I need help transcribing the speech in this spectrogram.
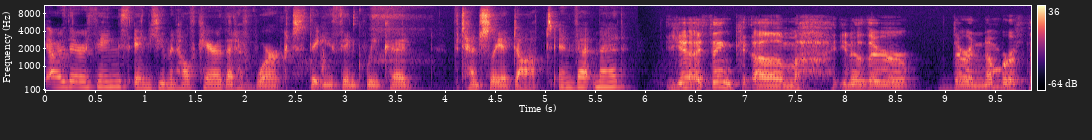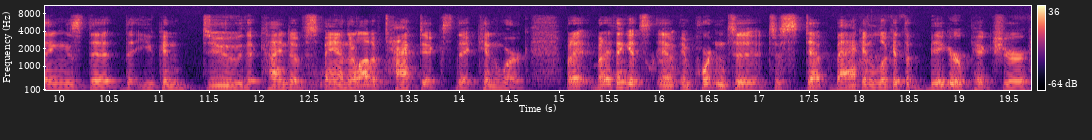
Are there things in human healthcare that have worked that you think we could potentially adopt in vet med? Yeah, I think um, you know there there are a number of things that that you can do that kind of span. There are a lot of tactics that can work, but I, but I think it's important to to step back and look at the bigger picture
